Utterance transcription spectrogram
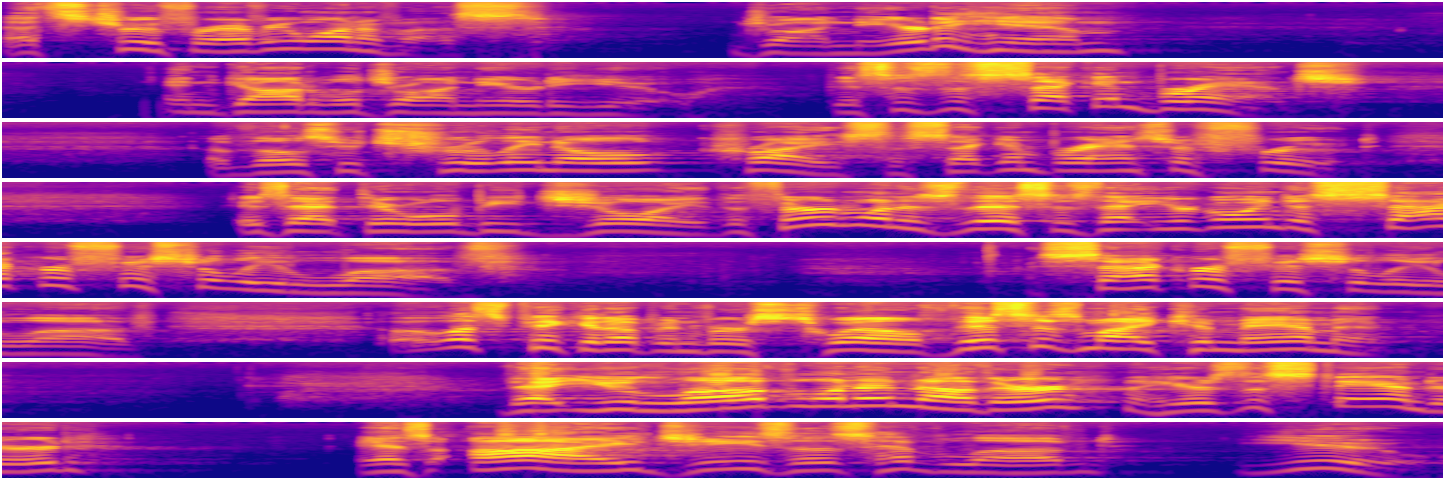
That's true for every one of us. Draw near to Him, and God will draw near to you. This is the second branch of those who truly know Christ, the second branch of fruit is that there will be joy. The third one is this is that you're going to sacrificially love. Sacrificially love. Uh, let's pick it up in verse 12. This is my commandment that you love one another. Here's the standard as I, Jesus, have loved you.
